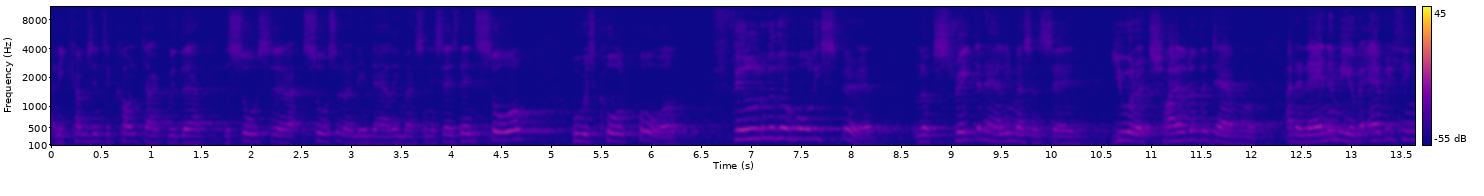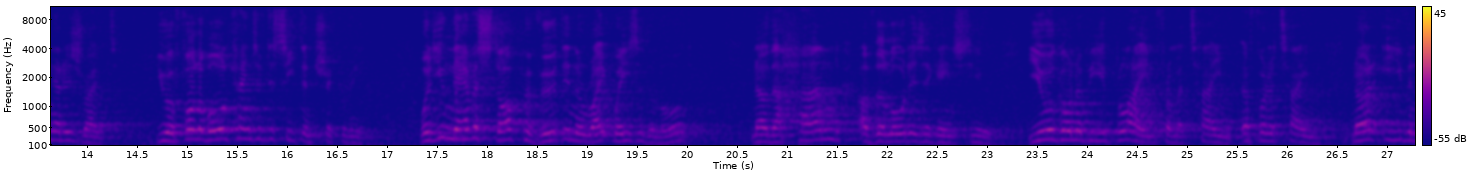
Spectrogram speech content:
and he comes into contact with the, the sorcerer, sorcerer named Elymas. And it says, Then Saul, who was called Paul, filled with the Holy Spirit, looked straight at Elymas and said, You are a child of the devil and an enemy of everything that is right. You are full of all kinds of deceit and trickery. Will you never stop perverting the right ways of the Lord? Now the hand of the Lord is against you. You are going to be blind from a time, uh, for a time, not even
